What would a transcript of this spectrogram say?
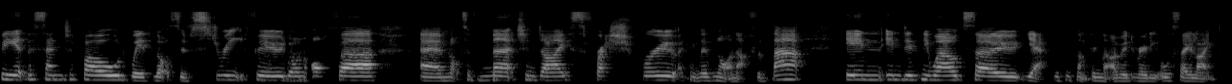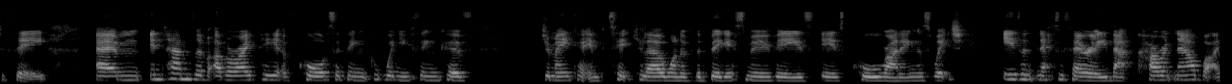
be at the centerfold with lots of street food on offer, um, lots of merchandise, fresh fruit. I think there's not enough of that in in Disney World. So yeah, this is something that I would really also like to see. Um, in terms of other IP, of course, I think when you think of Jamaica in particular, one of the biggest movies is Cool Runnings, which isn't necessarily that current now, but I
